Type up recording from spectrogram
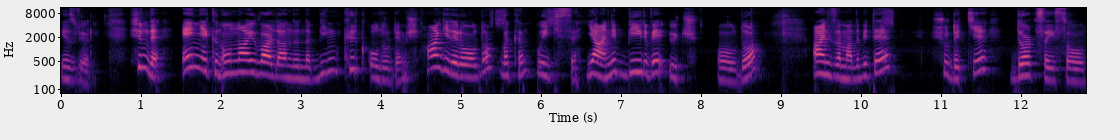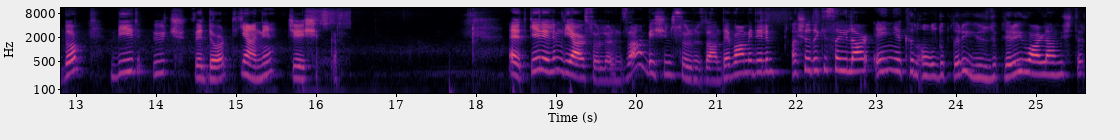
yazıyorum. Şimdi en yakın onluğa yuvarlandığında 1040 olur demiş. Hangileri oldu? Bakın bu ikisi. Yani 1 ve 3 oldu. Aynı zamanda bir de şuradaki 4 sayısı oldu. 1, 3 ve 4 yani C şıkkı. Evet gelelim diğer sorularımıza. Beşinci sorumuzdan devam edelim. Aşağıdaki sayılar en yakın oldukları yüzlüklere yuvarlanmıştır.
